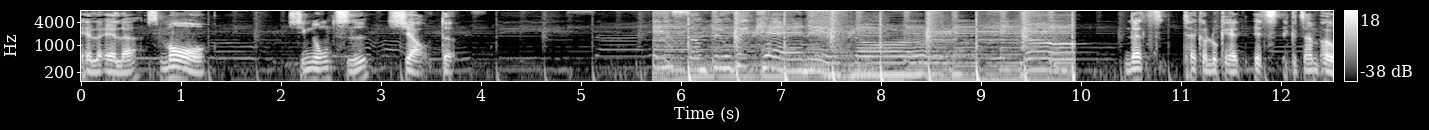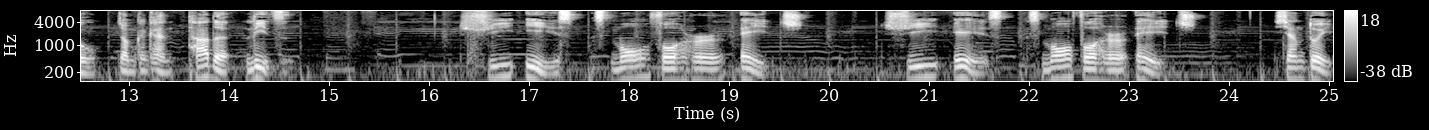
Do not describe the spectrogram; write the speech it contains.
L L small 形容词小的。Let's take a look at its example。让我们看看它的例子。She is small for her age. She is small for her age. 相对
